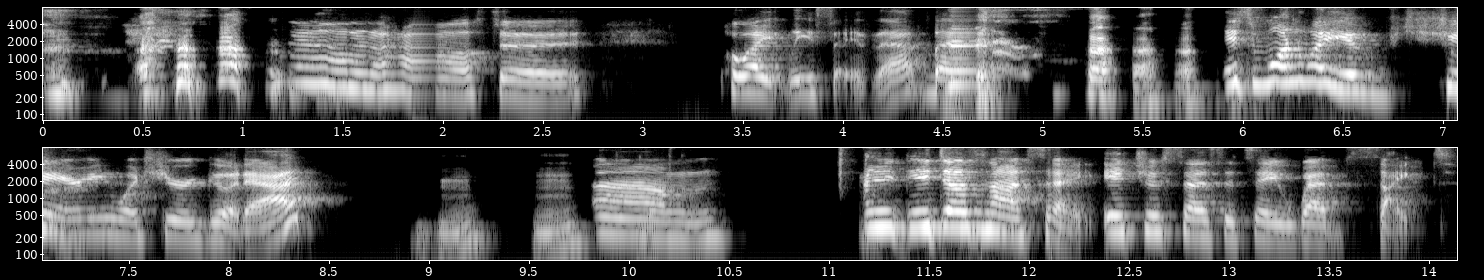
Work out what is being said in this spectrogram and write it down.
I don't know how else to politely say that, but it's one way of sharing what you're good at. Mhm, mhm. Um, and it, it does not say. It just says it's a website.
